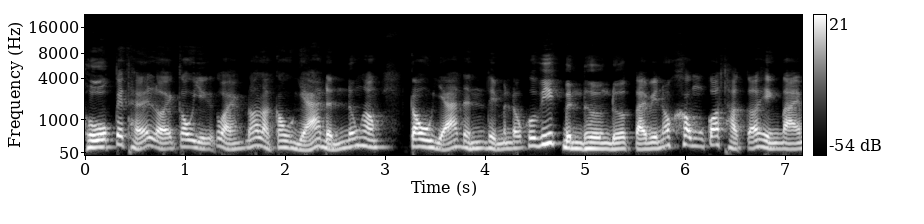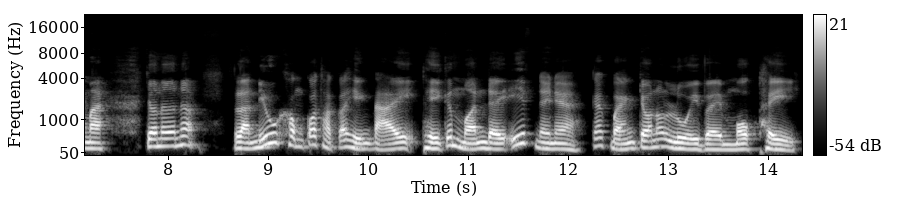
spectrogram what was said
thuộc cái thể loại câu gì các bạn? Đó là câu giả định, đúng không? Câu giả định thì mình đâu có viết bình thường được, tại vì nó không có thật ở hiện tại mà. Cho nên á, là nếu không có thật ở hiện tại thì cái mệnh đề if này nè, các bạn cho nó lùi về một thì,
